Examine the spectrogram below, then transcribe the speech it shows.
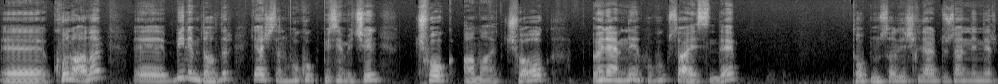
e, konu alan e, bilim dalıdır. Gerçekten hukuk bizim için çok ama çok önemli. Hukuk sayesinde toplumsal ilişkiler düzenlenir,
